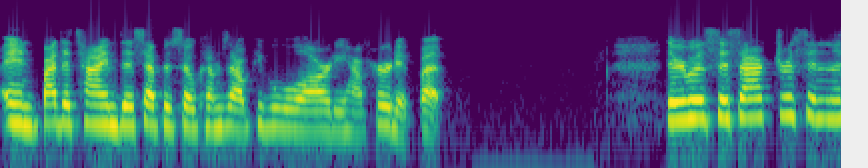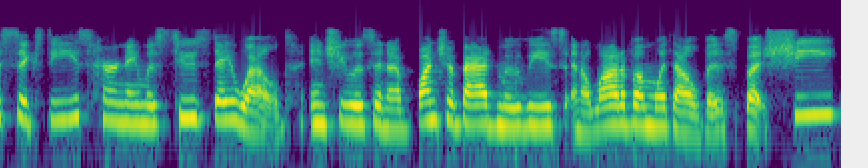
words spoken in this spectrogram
and by the time this episode comes out, people will already have heard it, but there was this actress in the 60s. Her name was Tuesday Weld, and she was in a bunch of bad movies and a lot of them with Elvis. But she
